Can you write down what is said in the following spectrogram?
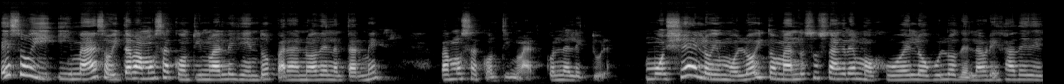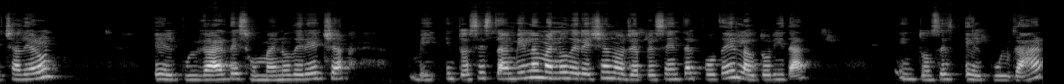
Eso y, más, ahorita vamos a continuar leyendo para no adelantarme. Vamos a continuar con la lectura. Moshe lo inmoló y tomando su sangre mojó el óvulo de la oreja derecha de Aarón, el pulgar de su mano derecha. Entonces también la mano derecha nos representa el poder, la autoridad. Entonces el pulgar,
